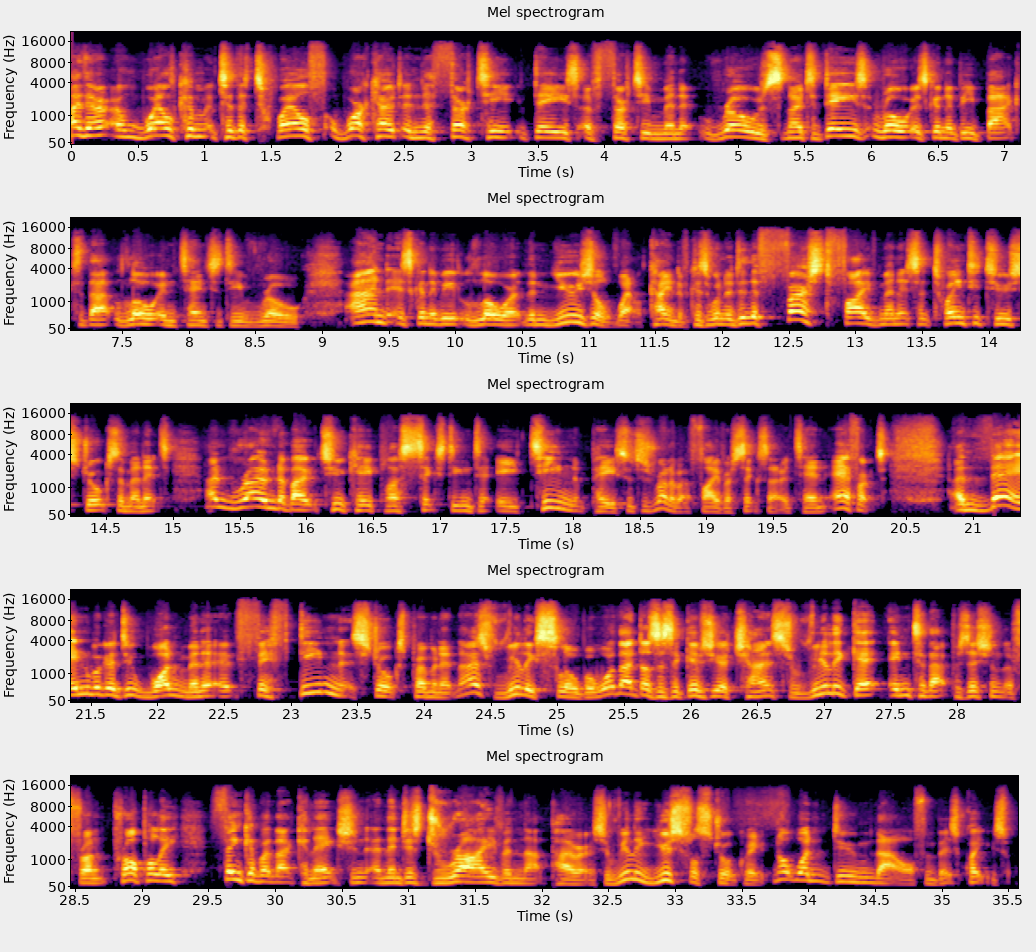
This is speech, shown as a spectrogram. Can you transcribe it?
Hi there, and welcome to the 12th workout in the 30 days of 30 minute rows. Now, today's row is going to be back to that low intensity row, and it's going to be lower than usual. Well, kind of, because we're going to do the first five minutes at 22 strokes a minute and round about 2k plus 16 to 18 pace, which is around about 5 or 6 out of 10 effort. And then we're going to do one minute at 15 strokes per minute. Now, that's really slow, but what that does is it gives you a chance to really get into that position at the front properly, think about that connection and then just drive in that power. It's a really useful stroke rate. Not one do that often, but it's quite useful.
